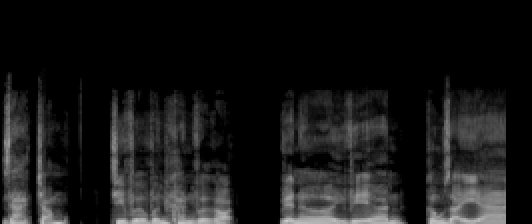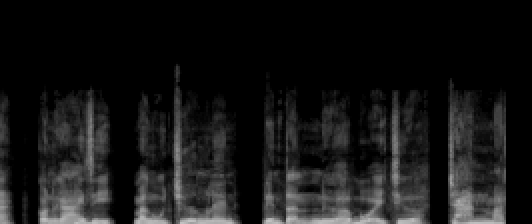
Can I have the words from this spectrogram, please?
ra chóng Chị vừa vấn khăn vừa gọi. Viễn ơi, Viễn, không dậy à? Con gái gì mà ngủ trương lên đến tận nửa buổi trưa, chán mắt.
